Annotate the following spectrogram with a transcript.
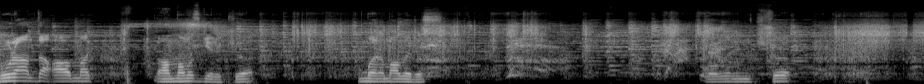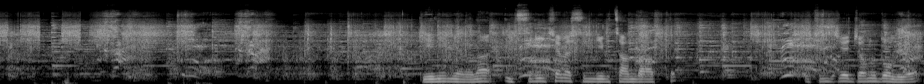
Bu round'da almak almamız gerekiyor. Umarım alırız. Wolverine şu Geleyim yanına. İksiri içemesin diye bir tane daha attım. İkinciye canı doluyor.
